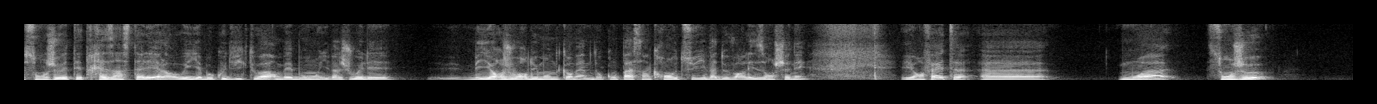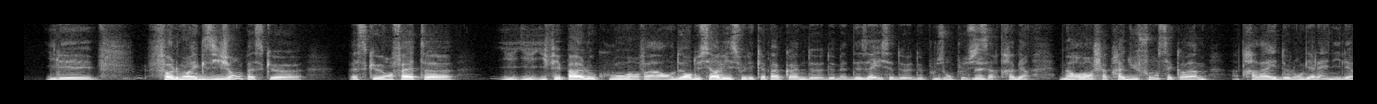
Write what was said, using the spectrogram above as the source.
son jeu était très installé. Alors oui, il y a beaucoup de victoires, mais bon, il va jouer les, meilleur joueur du monde quand même, donc on passe un cran au-dessus, il va devoir les enchaîner. Et en fait, euh, moi, son jeu, il est follement exigeant parce que, parce que en fait, euh, il ne fait pas le coup, enfin, en dehors du service où il est capable quand même de, mettre des ailes, c'est de, plus en plus, il sert très bien. Mais en revanche, après, du fond, c'est quand même un travail de longue haleine. Il, est,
